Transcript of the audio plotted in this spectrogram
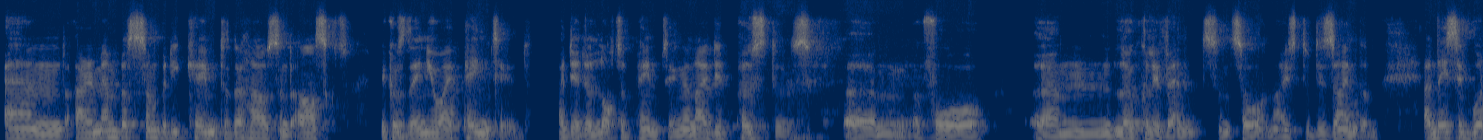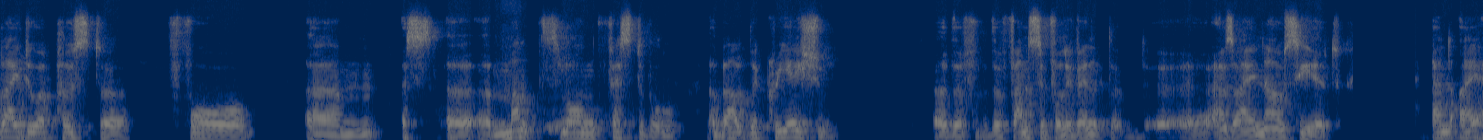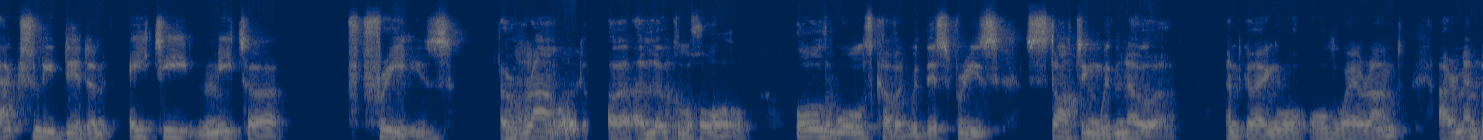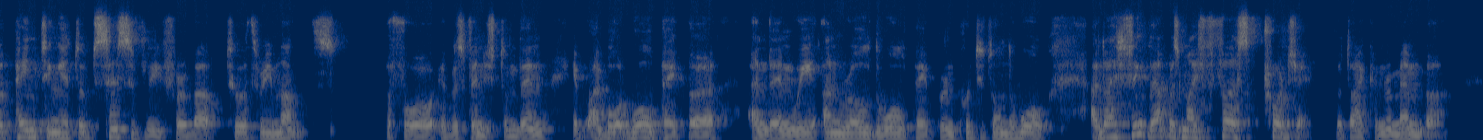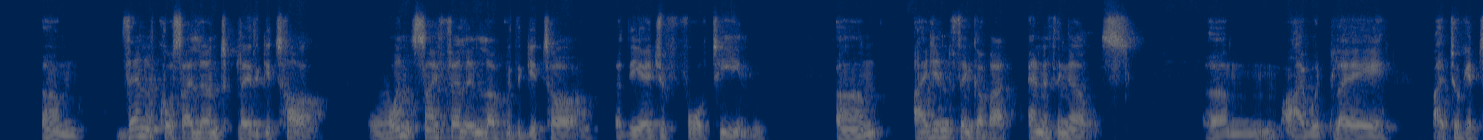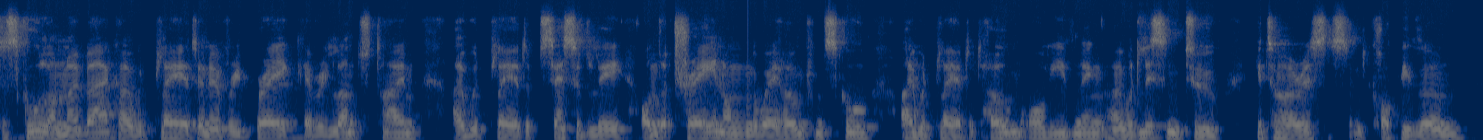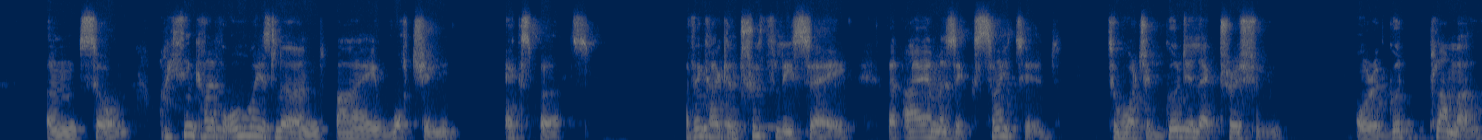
And I remember somebody came to the house and asked, because they knew I painted, I did a lot of painting and I did posters um, for um, local events and so on. I used to design them. And they said, would I do a poster for um, a, a month-long festival about the creation, uh, the, the fanciful event uh, as I now see it. And I actually did an 80 meter frieze around a, a local hall, all the walls covered with this frieze, starting with Noah and going all, all the way around. I remember painting it obsessively for about two or three months before it was finished. And then it, I bought wallpaper and then we unrolled the wallpaper and put it on the wall. And I think that was my first project that I can remember. Um, then, of course, I learned to play the guitar. Once I fell in love with the guitar at the age of 14, um, I didn't think about anything else. Um, I would play I took it to school on my back. I would play it in every break, every lunchtime. I would play it obsessively on the train on the way home from school. I would play it at home all evening. I would listen to guitarists and copy them and so on. I think I've always learned by watching experts. I think I can truthfully say that I am as excited to watch a good electrician or a good plumber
